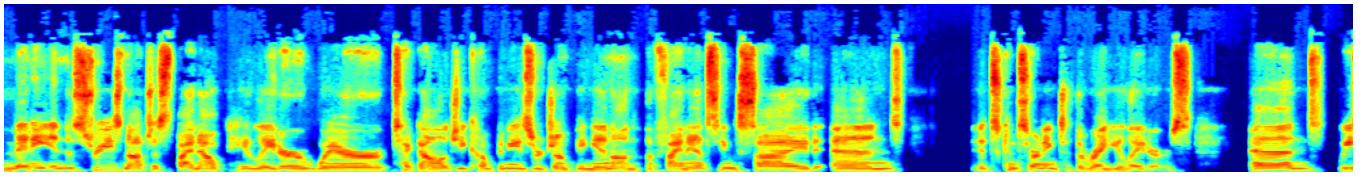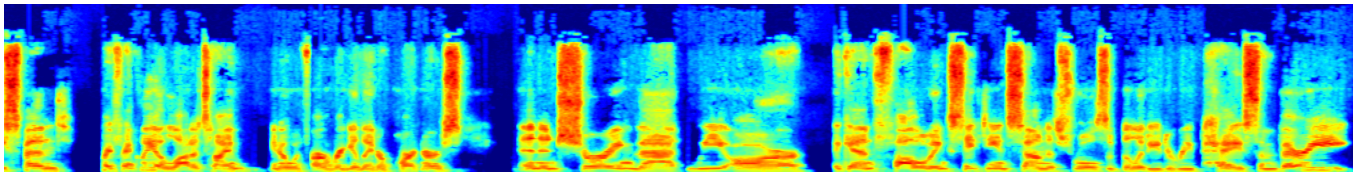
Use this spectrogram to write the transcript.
many industries, not just buy now, pay later, where technology companies are jumping in on the financing side and it's concerning to the regulators. And we spend, quite frankly, a lot of time, you know, with our regulator partners and ensuring that we are, again, following safety and soundness rules, ability to repay some very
